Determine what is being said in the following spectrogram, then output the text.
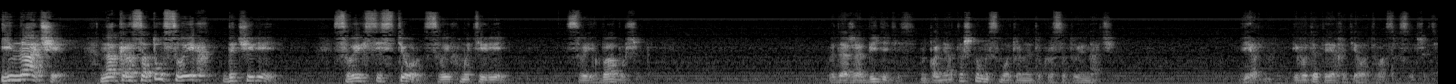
иначе на красоту своих дочерей, своих сестер, своих матерей, своих бабушек. Вы даже обидитесь. Ну, понятно, что мы смотрим на эту красоту иначе. Верно. И вот это я хотел от вас услышать.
